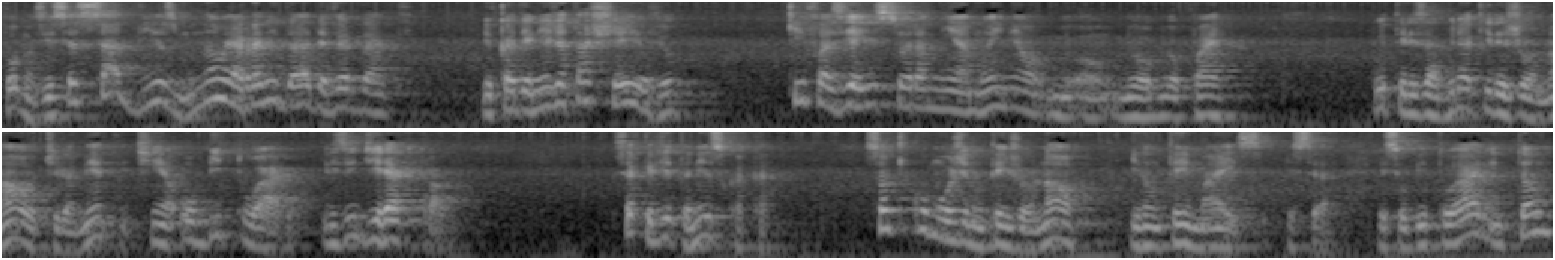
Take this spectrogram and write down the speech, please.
Pô, mas isso é sadismo. Não, é a realidade, é verdade. E o caderninho já está cheio, viu? Quem fazia isso era minha mãe e meu, meu, meu pai. Puta, eles abriram aquele jornal antigamente, tinha obituário. Eles iam direto para lá. Você acredita nisso, Cacá? Só que como hoje não tem jornal, e não tem mais esse, esse obituário, então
